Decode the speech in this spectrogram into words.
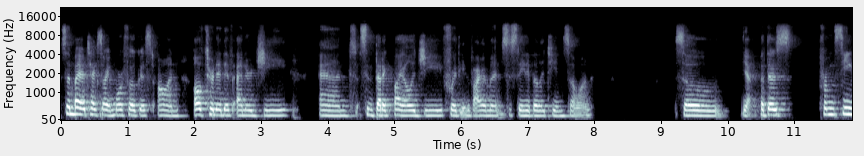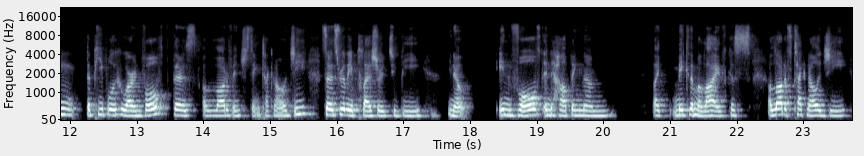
some biotechs are more focused on alternative energy and synthetic biology for the environment, sustainability, and so on. So, yeah, but there's from seeing the people who are involved, there's a lot of interesting technology. So it's really a pleasure to be, you know, involved in helping them like make them alive because a lot of technology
